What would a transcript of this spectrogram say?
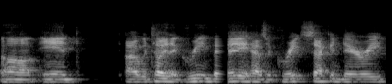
Um, and I would tell you that Green Bay has a great secondary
